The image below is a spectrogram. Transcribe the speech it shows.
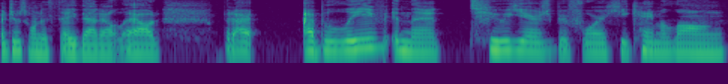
I just want to say that out loud. But I I believe in the two years before he came along,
